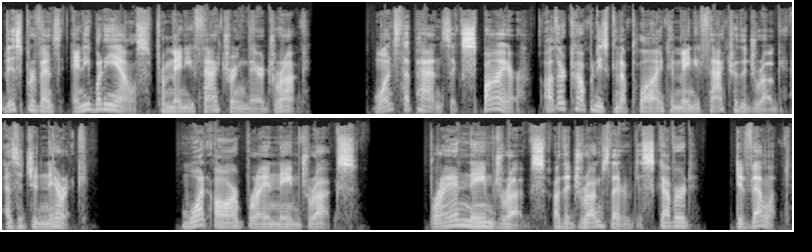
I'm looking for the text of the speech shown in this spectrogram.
This prevents anybody else from manufacturing their drug. Once the patents expire, other companies can apply to manufacture the drug as a generic. What are brand name drugs? Brand name drugs are the drugs that are discovered, developed,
